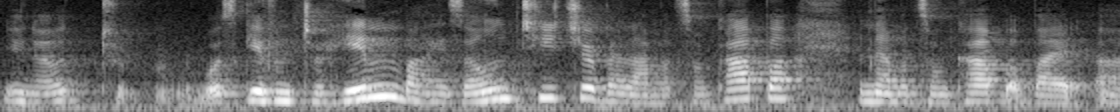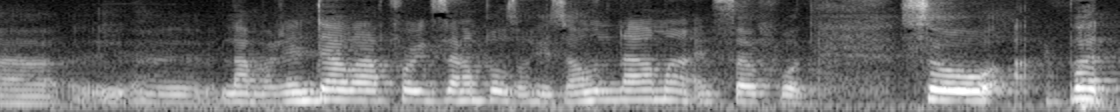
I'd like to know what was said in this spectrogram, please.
you know, to, was given to him by his own teacher, by Lama Tsongkhapa, and Lama Tsongkhapa by uh, uh, Lama Rendawa, for example, so his own Lama, and so forth. So, but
